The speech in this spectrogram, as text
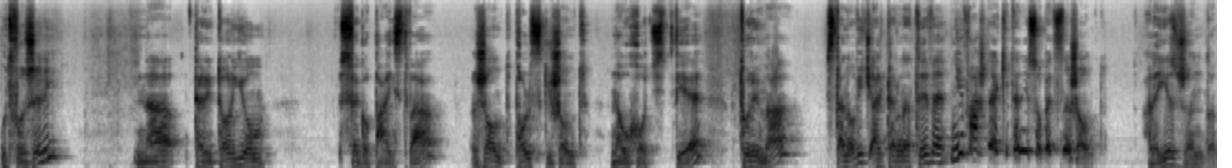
utworzyli na terytorium swego państwa rząd, polski rząd na uchodźstwie, który ma stanowić alternatywę, nieważne jaki ten jest obecny rząd, ale jest rządem.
